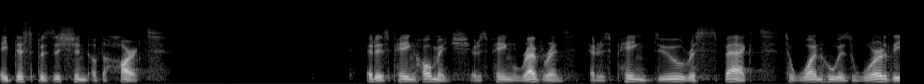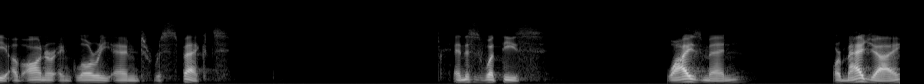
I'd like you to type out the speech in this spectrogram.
a disposition of the heart. It is paying homage, it is paying reverence, it is paying due respect to one who is worthy of honor and glory and respect. And this is what these wise men or magi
